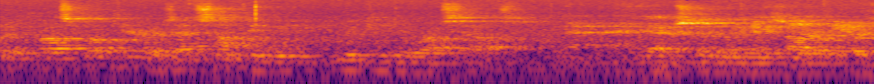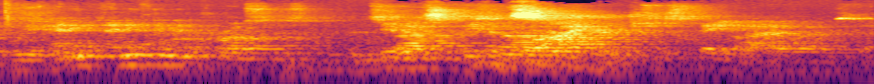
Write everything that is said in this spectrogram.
put a crosswalk there, or is that something we, we can do ourselves? You absolutely need It's all to. DOT. We, any, anything that crosses, It's Even- not- even it's signage. State highway, so.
